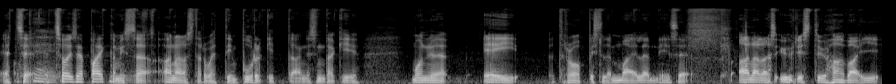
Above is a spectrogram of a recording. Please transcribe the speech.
Et se, okay. et se oli se paikka, missä ananasta ruvettiin purkittaa, niin sen takia monille ei trooppisille maille, niin se ananas yhdistyy Havaijiin.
